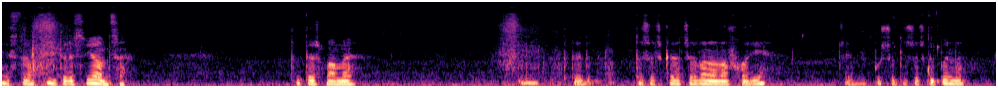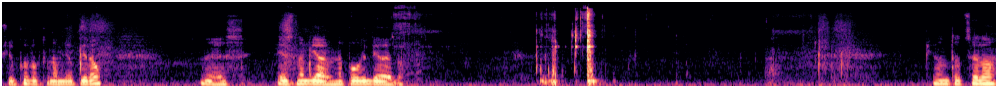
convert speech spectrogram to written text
jest to interesujące. Tu też mamy tutaj troszeczkę na czerwono nam wchodzi czyli wypuszczę troszeczkę płynu się pływak tu nam nie opierał no jest, jest na białym, na połowie białego piąta cela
